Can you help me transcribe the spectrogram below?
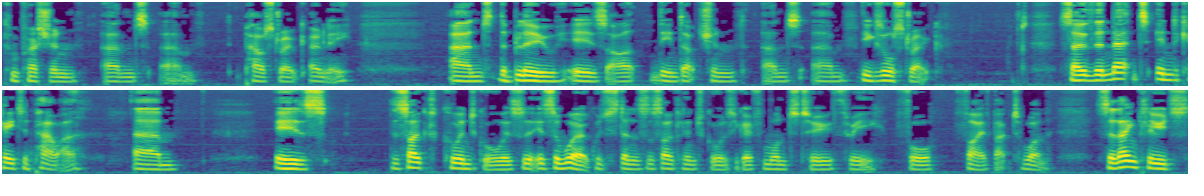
compression and um, power stroke only, and the blue is uh, the induction and um, the exhaust stroke. So the net indicated power um, is the cyclical integral is it's the work which is done as the cyclical integral as you go from one to two, three, four, five back to one. So that includes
